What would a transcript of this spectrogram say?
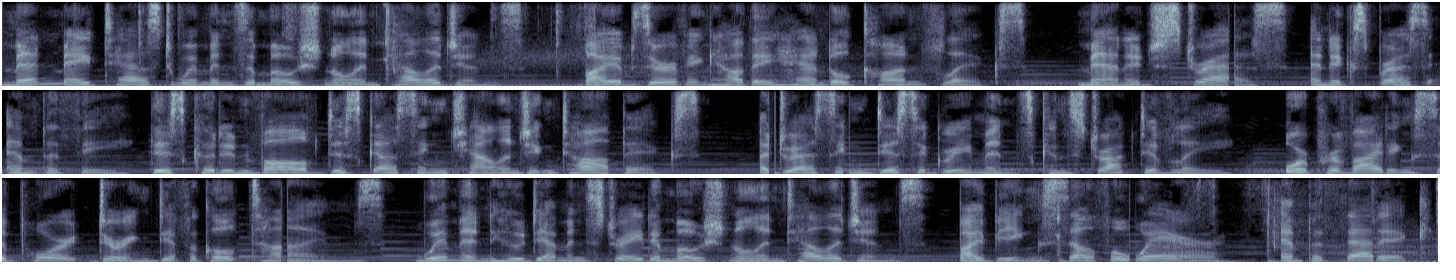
Men may test women's emotional intelligence by observing how they handle conflicts, manage stress, and express empathy. This could involve discussing challenging topics, addressing disagreements constructively, or providing support during difficult times. Women who demonstrate emotional intelligence by being self-aware, empathetic,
